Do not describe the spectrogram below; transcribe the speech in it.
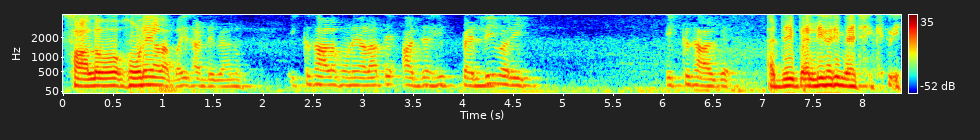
ਸਾਲ ਹੋਣੇ ਵਾਲਾ ਬਾਈ ਸਾਡੇ ਵਿਆਹ ਨੂੰ। ਇੱਕ ਸਾਲ ਹੋਣੇ ਵਾਲਾ ਤੇ ਅੱਜ ਅਸੀਂ ਪਹਿਲੀ ਵਾਰੀ ਇੱਕ ਸਾਲ 'ਚ। ਅੱਜ ਹੀ ਪਹਿਲੀ ਵਾਰੀ ਮੈਚਿੰਗ ਕਰੀ।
